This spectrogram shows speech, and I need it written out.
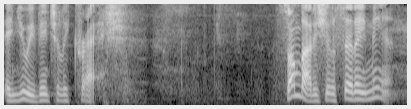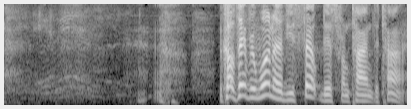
and you eventually crash. Somebody should have said amen. amen. Because every one of you felt this from time to time.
